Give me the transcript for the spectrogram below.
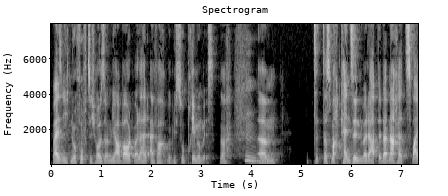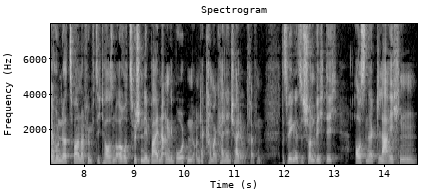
weiß ich nicht, nur 50 Häuser im Jahr baut, weil er halt einfach wirklich so Premium ist. Ne? Mhm. Ähm, das macht keinen Sinn, weil da habt ihr dann nachher 200, 250.000 Euro zwischen den beiden Angeboten und da kann man keine Entscheidung treffen. Deswegen ist es schon wichtig, aus einer gleichen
